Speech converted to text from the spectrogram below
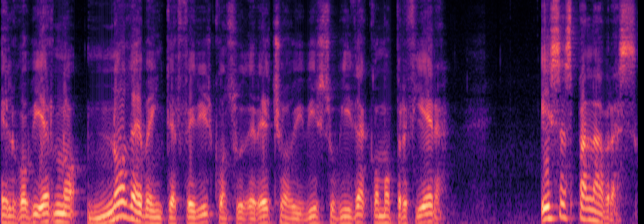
el gobierno no debe interferir con su derecho a vivir su vida como prefiera. Esas palabras,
